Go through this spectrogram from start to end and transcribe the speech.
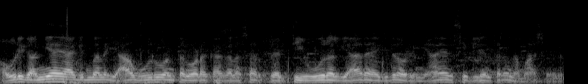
ಅವ್ರಿಗೆ ಅನ್ಯಾಯ ಆಗಿದ್ಮೇಲೆ ಯಾವ ಊರು ಅಂತ ನೋಡೋಕ್ಕಾಗಲ್ಲ ಸರ್. ಪ್ರತಿ ಊರಲ್ಲಿ ಯಾರೇ ಆಗಿದ್ರೆ ಅವ್ರಿಗೆ ನ್ಯಾಯ ಸಿಗಲಿ ಅಂತಲೇ ನಮ್ಮ ಆಸೆ ಇದೆ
